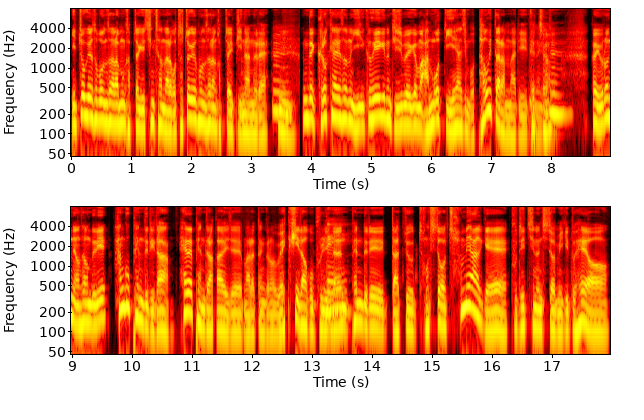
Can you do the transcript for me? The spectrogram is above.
이쪽에서 본 사람은 갑자기 칭찬을 하고 저쪽에서 본 사람은 갑자기 비난을 해. 음. 근데 그렇게 해서는 이, 그 얘기는 뒤집어 얘기하면 아무것도 이해하지 못하고 있다란 말이 되는 그쵸. 거죠. 음. 그러니까 이런 양상들이 한국 팬들이랑 해외 팬들 아까 이제 말했던 그런 외퀴라고 불리는 네. 팬들이 아주 정치적으로 첨예하게 부딪히는 지점이기도 해요.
